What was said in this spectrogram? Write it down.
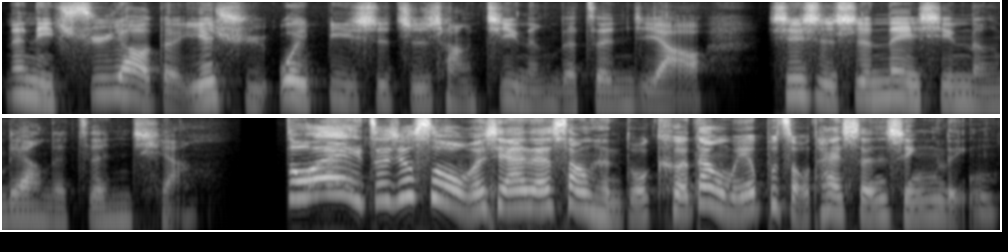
那你需要的，也许未必是职场技能的增加哦，其实是内心能量的增强。对，这就是我们现在在上很多课，但我们又不走太身心灵，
